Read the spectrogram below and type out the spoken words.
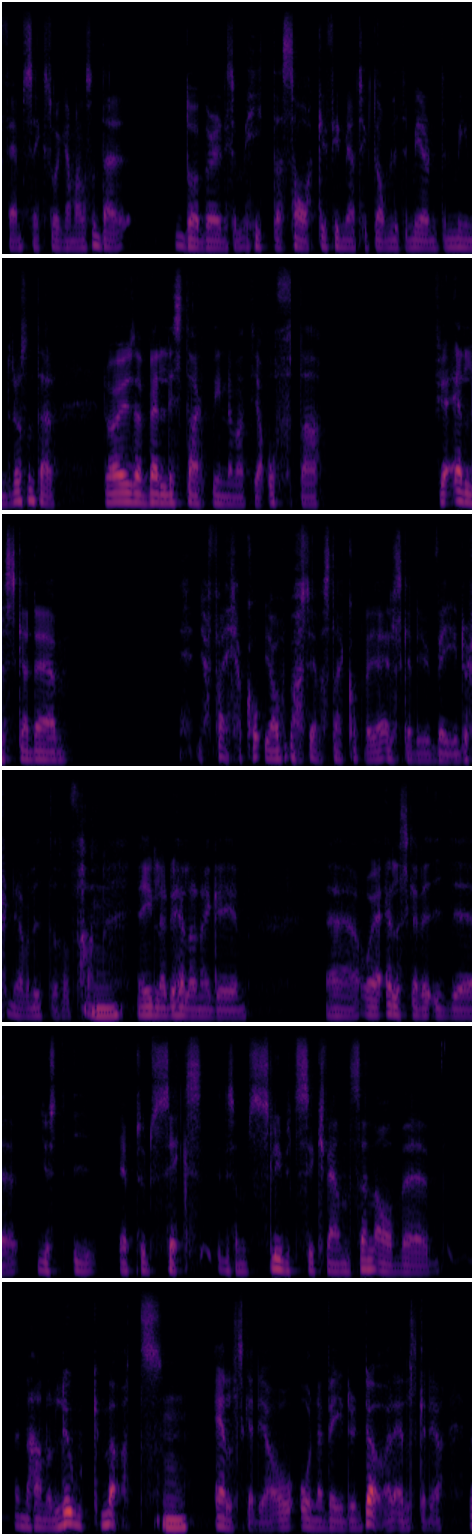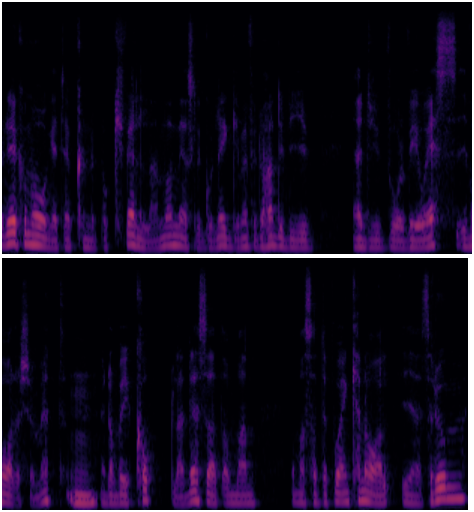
5-6 år gammal och sånt där, då började jag liksom hitta saker i filmer jag tyckte om lite mer och lite mindre och sånt där. Då har jag ju så väldigt starkt minne av att jag ofta, för jag älskade, ja, fan, jag, jag var så jävla starkt kopplad, jag älskade ju Vader när jag var liten som fan. Mm. Jag gillade ju hela den här grejen. Eh, och jag älskade i, eh, just i Episod 6, liksom slutsekvensen av eh, när han och Luke möts Mm. älskade jag och, och när Vader dör älskade jag. Och det kommer jag ihåg att jag kunde på kvällarna när jag skulle gå och lägga mig, för då hade vi ju, hade ju vår VHS i vardagsrummet. Mm. Men de var ju kopplade så att om man, om man satte på en kanal i ens rum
